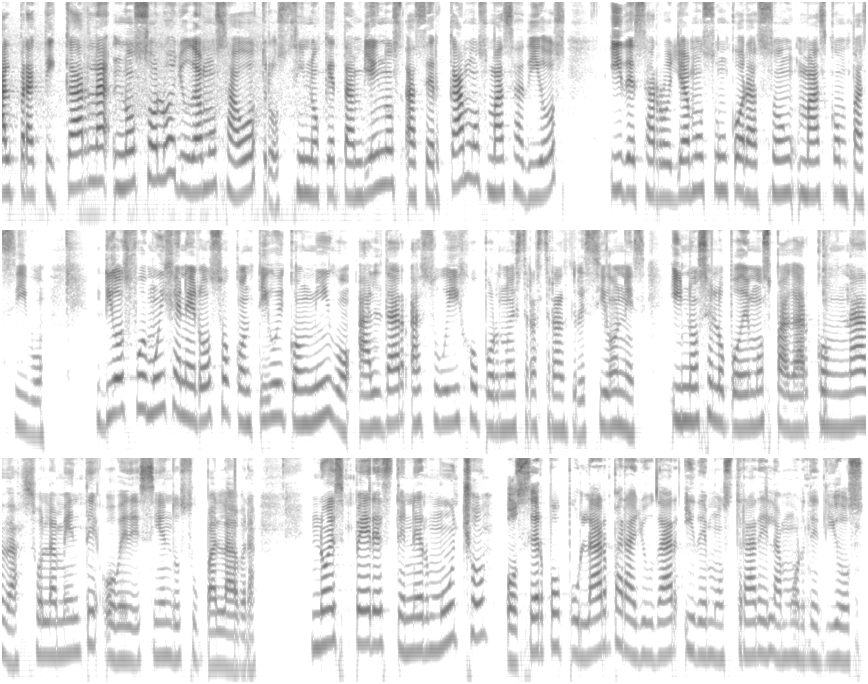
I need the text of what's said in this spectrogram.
Al practicarla no solo ayudamos a otros, sino que también nos acercamos más a Dios y desarrollamos un corazón más compasivo. Dios fue muy generoso contigo y conmigo al dar a su Hijo por nuestras transgresiones y no se lo podemos pagar con nada, solamente obedeciendo su palabra. No esperes tener mucho o ser popular para ayudar y demostrar el amor de Dios.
